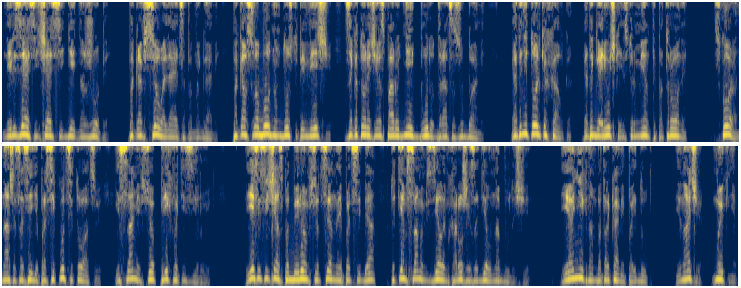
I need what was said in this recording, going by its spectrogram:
Нельзя сейчас сидеть на жопе, пока все валяется под ногами, пока в свободном доступе вещи, за которые через пару дней будут драться зубами. Это не только хавка, это горючка, инструменты, патроны. Скоро наши соседи просекут ситуацию и сами все прихватизируют. Если сейчас подберем все ценное под себя, то тем самым сделаем хороший задел на будущее. И они к нам батраками пойдут. Иначе мы к ним,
